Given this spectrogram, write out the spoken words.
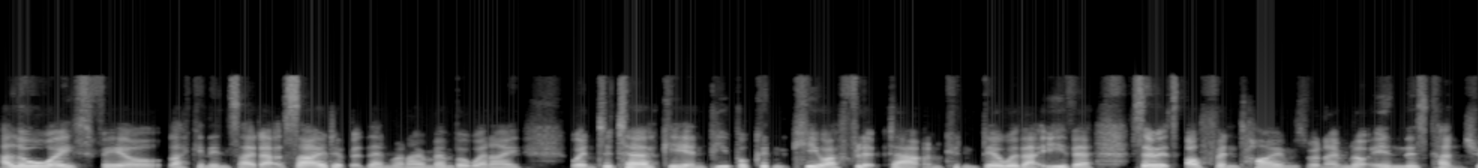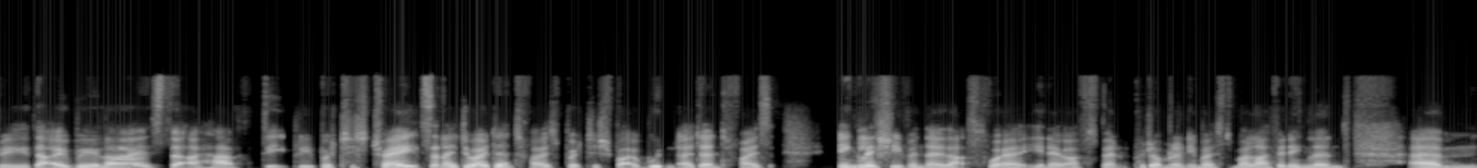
I'll always feel like an inside outsider. But then when I remember when I went to Turkey and people couldn't queue, I flipped out and couldn't deal with that either. So it's often times when I'm not in this country that I realize that I have deeply British traits and I do identify as British, but I wouldn't identify as English, even though that's where, you know, I've spent predominantly most of my life in England. Um,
